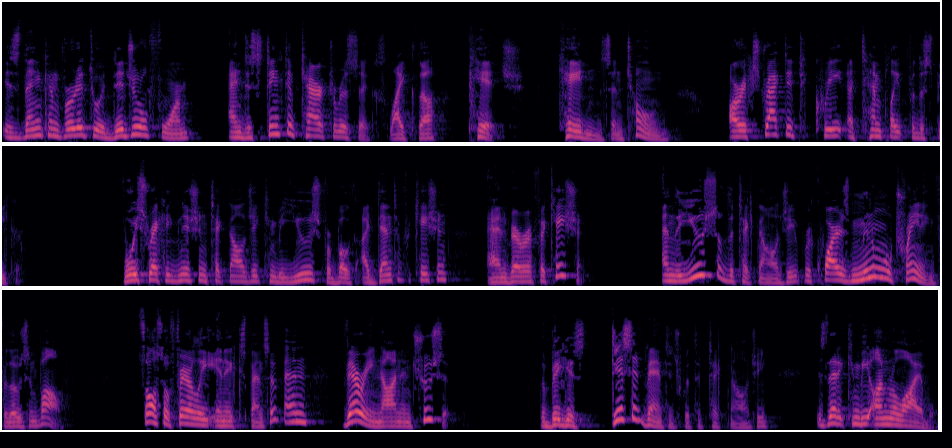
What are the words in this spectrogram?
is then converted to a digital form and distinctive characteristics like the pitch, cadence, and tone are extracted to create a template for the speaker. Voice recognition technology can be used for both identification and verification. And the use of the technology requires minimal training for those involved. It's also fairly inexpensive and very non-intrusive. The biggest disadvantage with the technology is that it can be unreliable.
